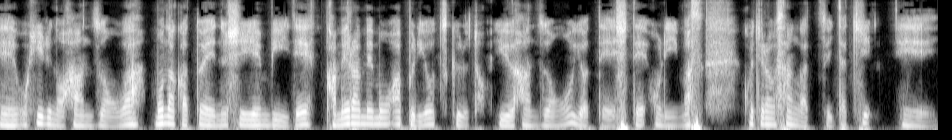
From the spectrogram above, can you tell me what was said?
えー、お昼のハンズオンは、モナカと NCMB でカメラメモアプリを作るというハンズオンを予定しております。こちらは3月1日、えー、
